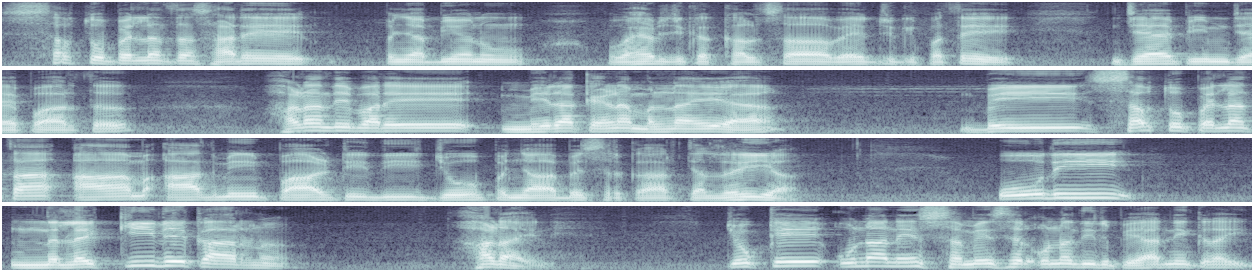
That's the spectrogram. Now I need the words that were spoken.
ਸਭ ਤੋਂ ਪਹਿਲਾਂ ਤਾਂ ਸਾਰੇ ਪੰਜਾਬੀਆਂ ਨੂੰ ਵਾਹਿਗੁਰੂ ਜੀ ਕਾ ਖਾਲਸਾ, ਵਾਹਿਗੁਰੂ ਜੀ ਕੀ ਫਤਿਹ। ਜੈ ਭੀਮ, ਜੈ ਭਾਰਤ। ਹੜ੍ਹਾਂ ਦੇ ਬਾਰੇ ਮੇਰਾ ਕਹਿਣਾ, ਮੰਨਣਾ ਇਹ ਆ ਬਈ ਸਭ ਤੋਂ ਪਹਿਲਾਂ ਤਾਂ ਆਮ ਆਦਮੀ ਪਾਰਟੀ ਦੀ ਜੋ ਪੰਜਾਬ ਵਿੱਚ ਸਰਕਾਰ ਚੱਲ ਰਹੀ ਆ, ਉਹਦੀ ਨਲਾਇਕੀ ਦੇ ਕਾਰਨ ਹੜ੍ਹ ਆਏ ਨੇ। ਕਿਉਂਕਿ ਉਹਨਾਂ ਨੇ ਸਮੇਂ ਸਿਰ ਉਹਨਾਂ ਦੀ ਰਿਪੇਅਰ ਨਹੀਂ ਕਰਾਈ,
